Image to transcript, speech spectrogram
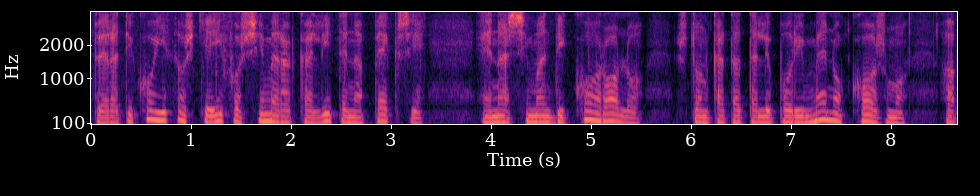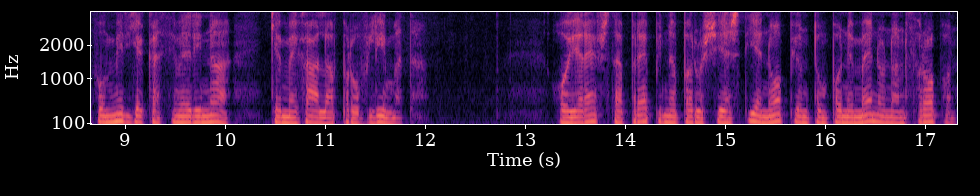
Το ερατικό ήθος και ύφος σήμερα καλείται να παίξει ένα σημαντικό ρόλο στον καταταλαιπωρημένο κόσμο από μύρια καθημερινά και μεγάλα προβλήματα. Ο ιερεύς θα πρέπει να παρουσιαστεί ενώπιον των πονεμένων ανθρώπων,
